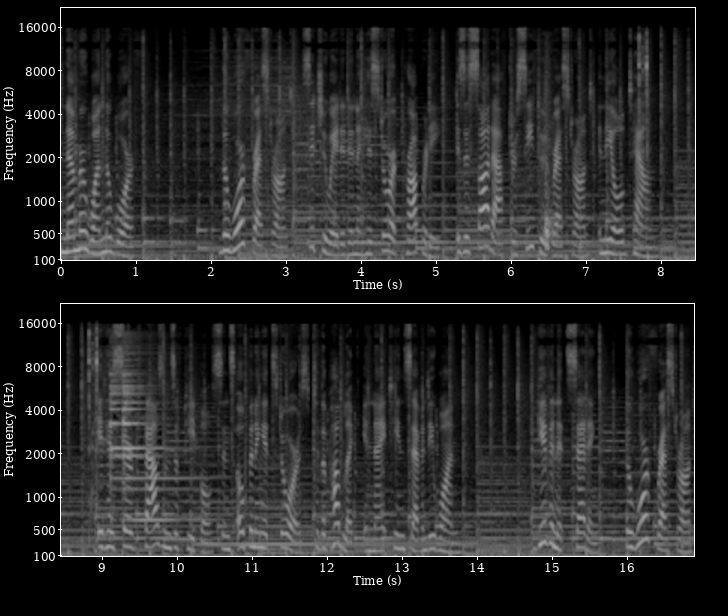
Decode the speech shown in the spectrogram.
Number 1 The Wharf. The Wharf Restaurant, situated in a historic property, is a sought-after seafood restaurant in the Old Town. It has served thousands of people since opening its doors to the public in 1971. Given its setting, the Wharf Restaurant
